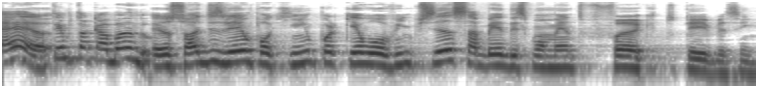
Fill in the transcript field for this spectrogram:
É, O tempo tá acabando. eu só desviei um pouquinho porque o ouvinte precisa saber desse momento fã que tu teve, assim.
